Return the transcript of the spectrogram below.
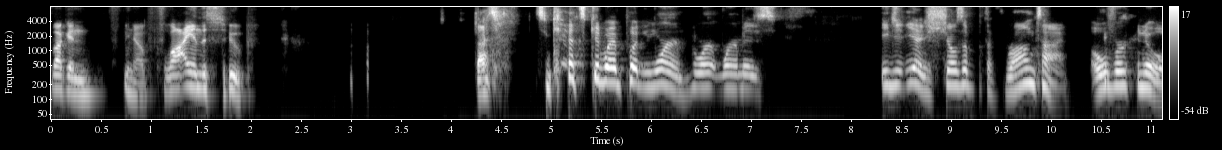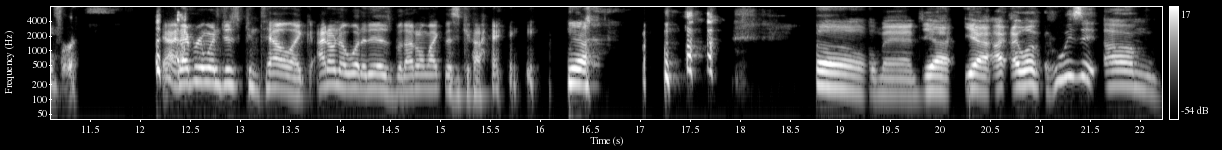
Fucking you know fly in the soup. that's that's a, that's a good way of putting Worm. Worm, Worm is he just yeah he shows up at the wrong time over and over. Yeah, and everyone just can tell. Like I don't know what it is, but I don't like this guy. Yeah. oh man, yeah, yeah. I, I love. Who is it? Um,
